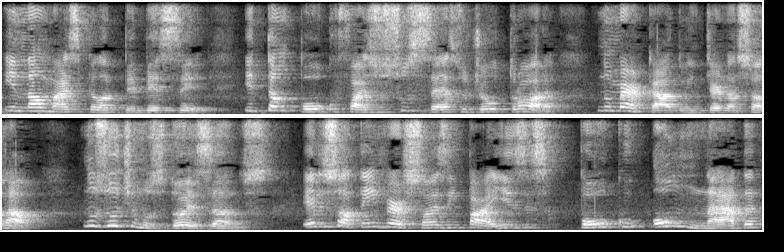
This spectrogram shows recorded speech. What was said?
e não mais pela BBC, e tampouco faz o sucesso de outrora no mercado internacional. Nos últimos dois anos, ele só tem versões em países pouco ou nada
